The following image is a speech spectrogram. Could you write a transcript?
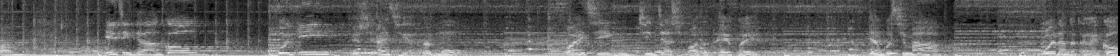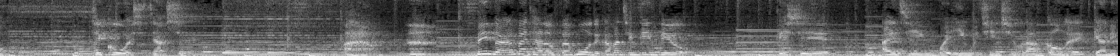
嗯，以前听人讲，婚姻就是爱情的坟墓，我以前真正是无得体会，也不起码，我当甲大家讲，这句话是真实的。哎呀，恁大家莫听到坟墓就感觉真紧张，其实爱情袂因为亲像人讲的，今日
